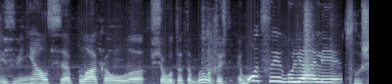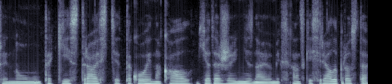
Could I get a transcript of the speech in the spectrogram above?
извинялся, плакал. Все вот это было. То есть эмоции гуляли. Слушай, ну такие страсти, такой накал. Я даже не знаю, мексиканские сериалы просто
